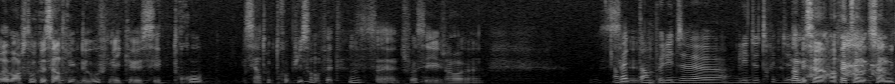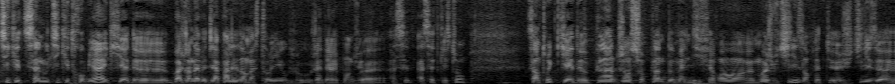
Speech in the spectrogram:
Vraiment, je trouve que c'est un truc de ouf, mais que c'est trop, c'est un truc trop puissant en fait. Mm. Ça- tu vois, c'est genre. En fait, tu as un peu les deux, euh, les deux trucs. De... Non, mais c'est un- en fait, c'est un, outil qui est, c'est un outil qui est trop bien et qui aide. euh, Bah, J'en avais déjà parlé dans ma story où, j'avais répondu à, à cette, à cette question. C'est un truc qui aide plein de gens sur plein de domaines différents. Euh, moi, je l'utilise en fait. J'utilise euh,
